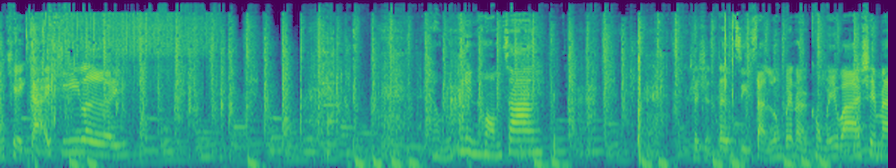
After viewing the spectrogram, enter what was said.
นเค้กกับไอที่เลยแถวนี้กลิ่นหอมจัง ถ้าฉันเติมสีสันลงไปหน่อยคงไม่ว่าใช่ไหม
